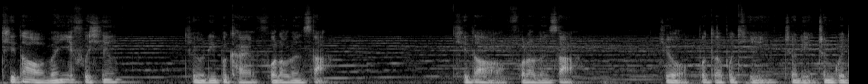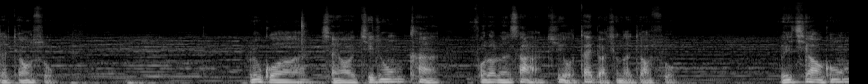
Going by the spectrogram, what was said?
提到文艺复兴，就离不开佛罗伦萨；提到佛罗伦萨，就不得不提这里珍贵的雕塑。如果想要集中看佛罗伦萨具有代表性的雕塑，维奇奥宫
